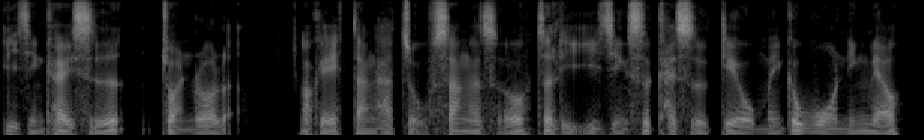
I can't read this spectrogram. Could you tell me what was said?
已经开始转弱了，OK，当它走上的时候，这里已经是开始给我们一个 warning 了。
